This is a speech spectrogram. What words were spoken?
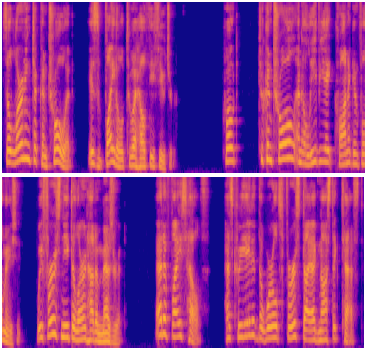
so learning to control it is vital to a healthy future. Quote, to control and alleviate chronic inflammation, we first need to learn how to measure it Edifice Health has created the world's first diagnostic test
